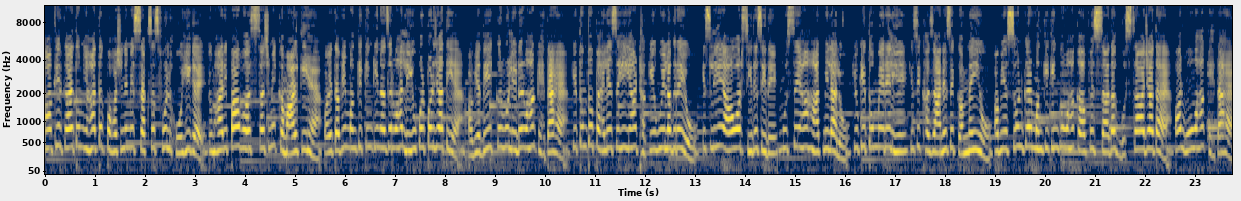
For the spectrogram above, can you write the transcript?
आखिरकार तुम यहाँ तक पहुँचने में सक्सेसफुल हो ही गए। तुम्हारी पावर सच में कमाल की है, पर तभी मंकी किंग की नज़र वहाँ लियू पर पड़ जाती है। अब यह देख कर वो लीडर वहाँ कहता है कि तुम तो पहले से ही यहाँ ठके हुए लग रहे हो। इसलिए आओ और सीधे सीधे मुझसे यहाँ हाथ मिला लो, क्योंकि तुम मेरे लिए किसी खजाने से कम नहीं हो। अब ये सुनकर मंकी किंग को वहाँ काफ़ी ज़्यादा गुस्सा आ जाता है और वो वहाँ कहता है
